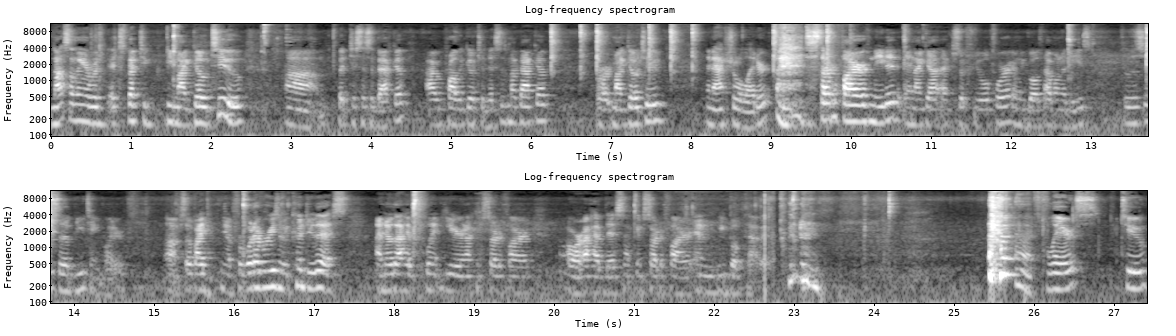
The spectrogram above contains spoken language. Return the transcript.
not something I would expect to be my go-to, um, but just as a backup, I would probably go to this as my backup or my go-to, an actual lighter to start a fire if needed. And I got extra fuel for it, and we both have one of these. So this is just a butane lighter. Um, so if I, you know, for whatever reason we couldn't do this, I know that I have flint here and I can start a fire, or I have this, and I can start a fire, and we both have it. Flares, two,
